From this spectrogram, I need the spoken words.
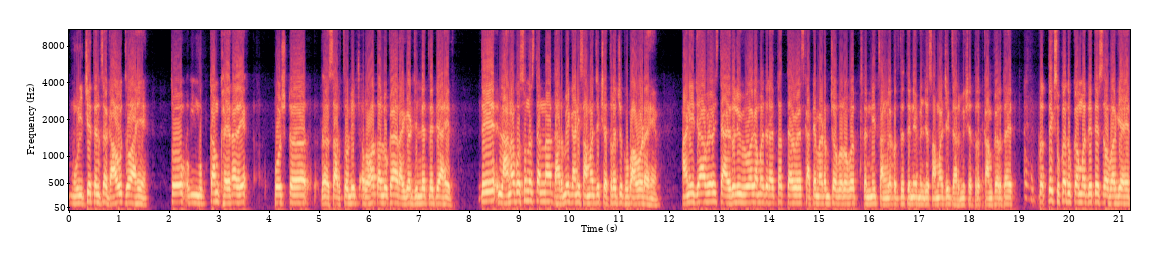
मूळचे त्यांचं गाव जो आहे तो मुक्काम खैराळे पोस्ट अ, सारचोली रोहा तालुका रायगड जिल्ह्यातले ते आहेत ते लहानापासूनच त्यांना धार्मिक आणि सामाजिक क्षेत्राची खूप आवड आहे. आणि ज्या वेळेस ते ऐरोली विभागामध्ये राहतात त्यावेळेस काटे मॅडमच्या बरोबर त्यांनी चांगल्या पद्धतीने म्हणजे सामाजिक धार्मिक क्षेत्रात काम करत आहेत. प्रत्येक सुखदुःखामध्ये ते सहभागी आहेत.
